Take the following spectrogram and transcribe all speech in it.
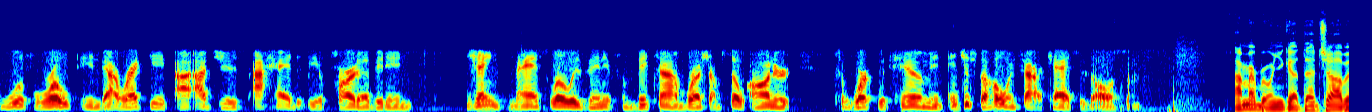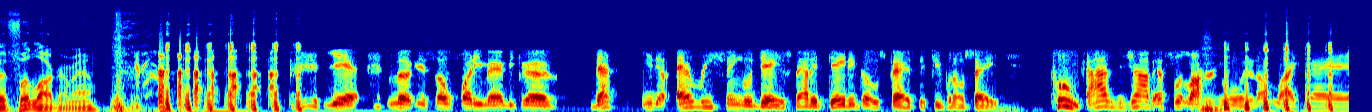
Wolfe wrote and directed, I, I just I had to be a part of it and James Maslow is in it from Big Time Rush. I'm so honored to work with him and, and just the whole entire cast is awesome. I remember when you got that job at Foot Locker, man. yeah, look, it's so funny, man, because that's you know every single day. It's not a day that goes past that people don't say, "Poot, how's the job at Foot Locker going?" And I'm like, man,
